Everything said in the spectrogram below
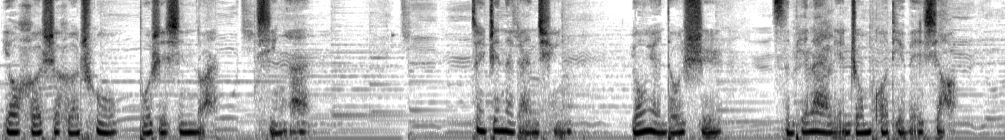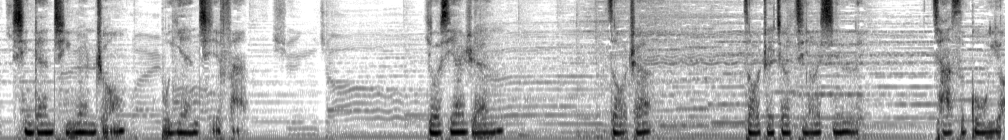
又何时何处不是心暖？心安。最真的感情，永远都是死皮赖脸中破涕为笑，心甘情愿中不厌其烦。有些人走着走着就进了心里，恰似故友；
